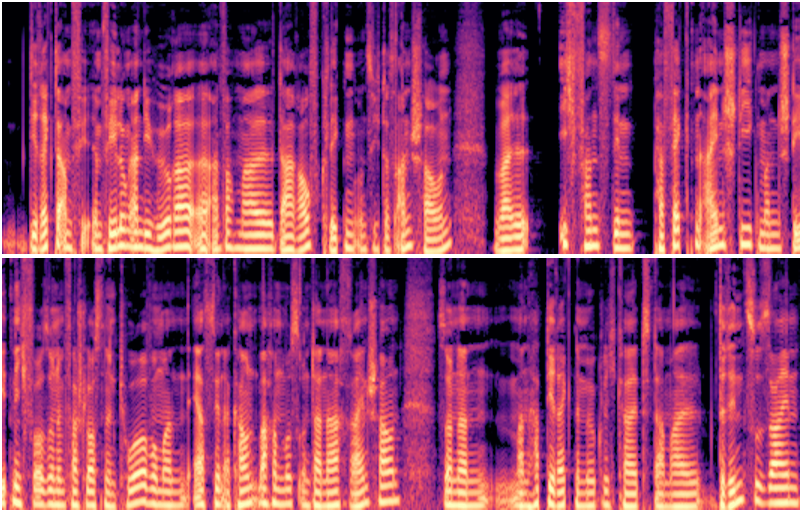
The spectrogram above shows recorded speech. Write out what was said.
direkte Empf Empfehlung an die Hörer, äh, einfach mal darauf klicken und sich das anschauen, weil ich fand's den perfekten Einstieg. Man steht nicht vor so einem verschlossenen Tor, wo man erst den Account machen muss und danach reinschauen, sondern man hat direkt eine Möglichkeit, da mal drin zu sein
